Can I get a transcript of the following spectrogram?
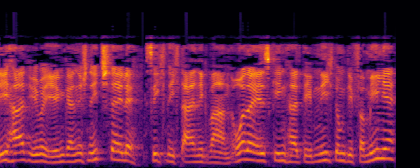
die halt über irgendeine Schnittstelle sich nicht einig waren. Oder es ging halt eben nicht um die Familie,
